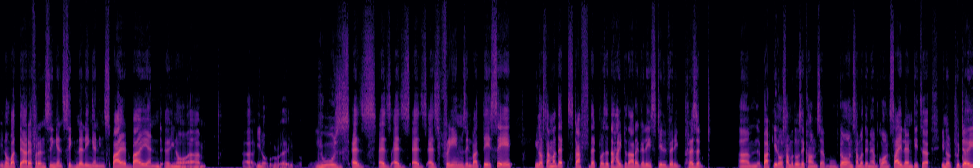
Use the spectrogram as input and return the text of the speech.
you know what they are referencing and signaling and inspired by, and uh, you know um, uh, you know uh, use as as as as as frames in what they say you know, some of that stuff that was at the height of the Aragalaya is still very present. Um, but you know, some of those accounts have moved on. Some of them have gone silent. It's a you know, Twitter.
